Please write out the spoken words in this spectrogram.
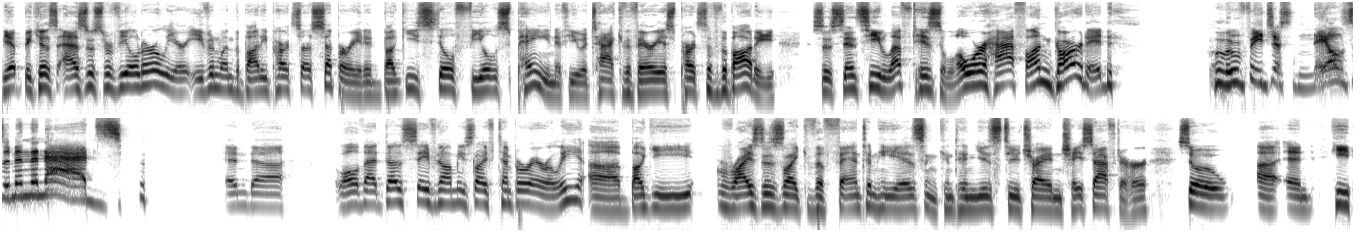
Yep, because as was revealed earlier, even when the body parts are separated, Buggy still feels pain if you attack the various parts of the body. So since he left his lower half unguarded, Luffy just nails him in the nads. and uh while that does save Nami's life temporarily, uh Buggy rises like the phantom he is and continues to try and chase after her. So uh, and he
